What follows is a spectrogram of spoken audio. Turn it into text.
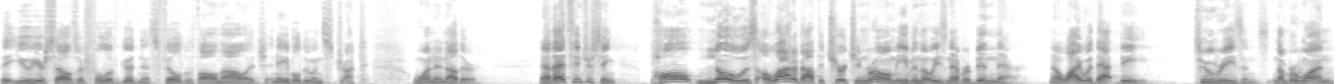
that you yourselves are full of goodness, filled with all knowledge, and able to instruct one another. Now that's interesting. Paul knows a lot about the church in Rome, even though he's never been there. Now, why would that be? Two reasons. Number one,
